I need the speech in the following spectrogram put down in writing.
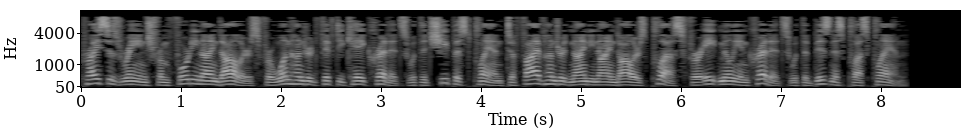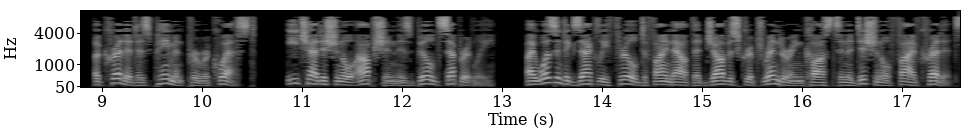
Prices range from $49 for 150k credits with the cheapest plan to $599 plus for 8 million credits with the Business Plus plan. A credit is payment per request. Each additional option is billed separately. I wasn't exactly thrilled to find out that JavaScript rendering costs an additional 5 credits.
